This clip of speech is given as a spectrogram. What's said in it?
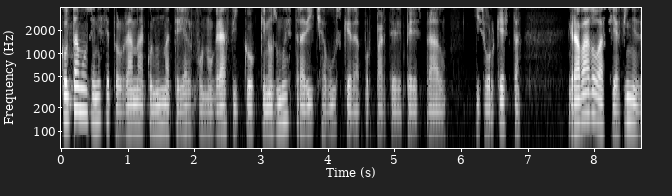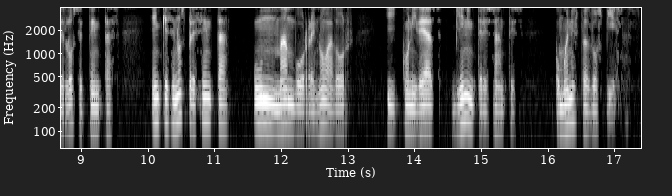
Contamos en este programa con un material fonográfico que nos muestra dicha búsqueda por parte de Pérez Prado y su orquesta, grabado hacia fines de los setentas en que se nos presenta un mambo renovador y con ideas bien interesantes, como en estas dos piezas.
